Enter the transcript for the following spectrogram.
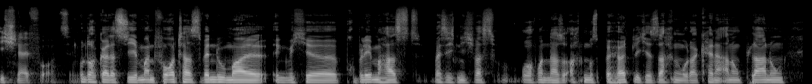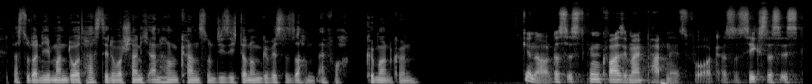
die schnell vor Ort sind. Und auch geil, dass du jemanden vor Ort hast, wenn du mal irgendwelche Probleme hast, weiß ich nicht, was, worauf man da so achten muss, behördliche Sachen oder keine Ahnung, Planung, dass du dann jemanden dort hast, den du wahrscheinlich anhören kannst und die sich dann um gewisse Sachen einfach kümmern können. Genau, das ist quasi mein Partner jetzt vor Ort. Also Six, das ist,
